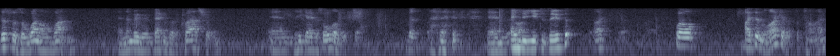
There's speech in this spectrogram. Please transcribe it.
this was a one-on-one, and then we went back into the classroom, and he gave us all a lecture. But and And I, you deserved it? I, well, I didn't like it at the time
